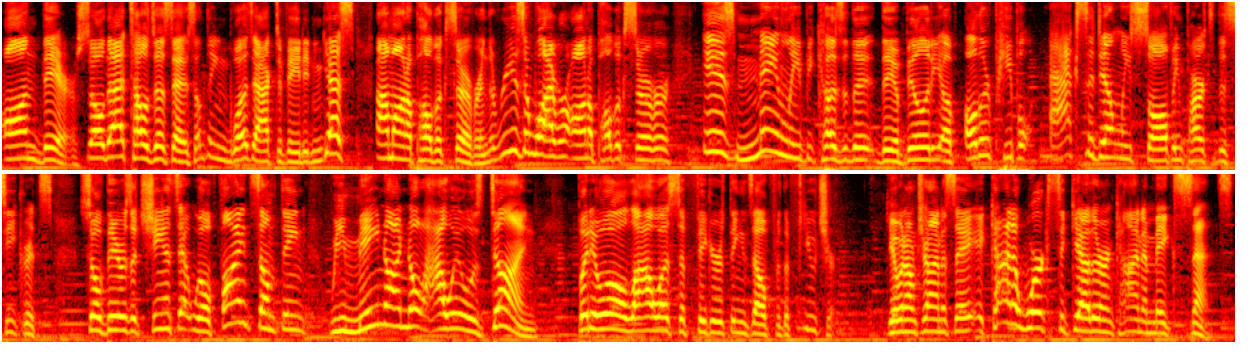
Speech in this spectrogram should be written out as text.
on there. So that tells us that something was activated. And yes, I'm on a public server. And the reason why we're on a public server is mainly because of the, the ability of other people accidentally solving parts of the secrets. So there's a chance that we'll find something, we may not know how it was done, but it will allow us to figure things out for the future. Get what I'm trying to say? It kind of works together and kind of makes sense.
